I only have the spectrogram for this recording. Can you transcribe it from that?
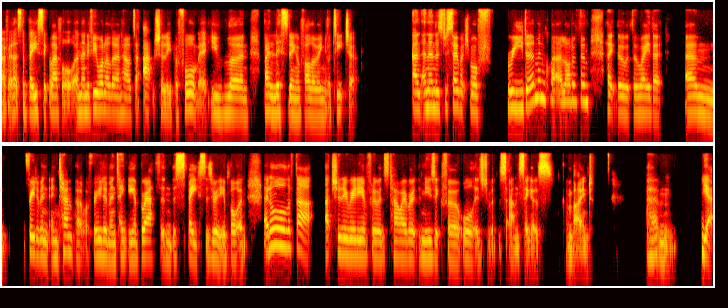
of it, that's the basic level. And then if you want to learn how to actually perform it, you learn by listening and following your teacher. And, and then there's just so much more freedom in quite a lot of them, like the the way that um, freedom in, in tempo or freedom in taking a breath and the space is really important. And all of that actually really influenced how I wrote the music for all instruments and singers combined. Um, yeah,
